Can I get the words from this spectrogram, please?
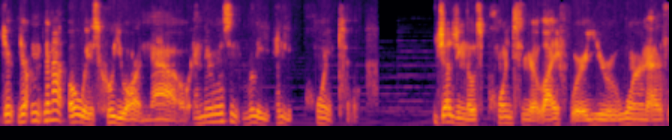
you're you're, you're not always who you are now. And there isn't really any point to judging those points in your life where you weren't as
